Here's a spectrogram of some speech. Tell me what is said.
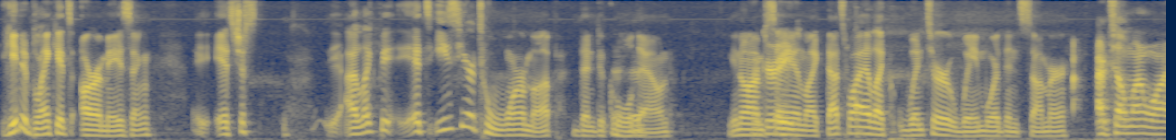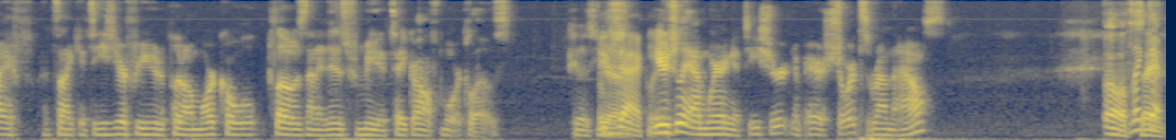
Heated blankets are amazing. It's just I like be- it's easier to warm up than to cool down. You know what I'm saying? Like that's why I like winter way more than summer. I tell my wife, it's like it's easier for you to put on more cold clothes than it is for me to take off more clothes. Because usually, Exactly. usually I'm wearing a t-shirt and a pair of shorts around the house. Oh, Like same. that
